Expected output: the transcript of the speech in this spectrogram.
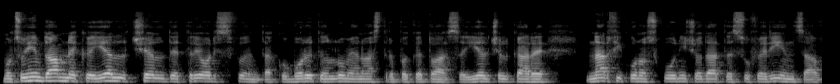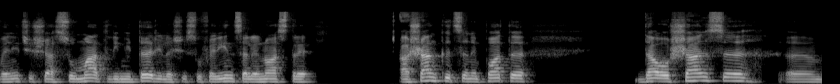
Mulțumim, Doamne, că El, cel de trei ori sfânt, a coborât în lumea noastră păcătoasă. El, cel care n-ar fi cunoscut niciodată suferința, a venit și și-a asumat limitările și suferințele noastre, așa încât să ne poată da o șansă uh,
